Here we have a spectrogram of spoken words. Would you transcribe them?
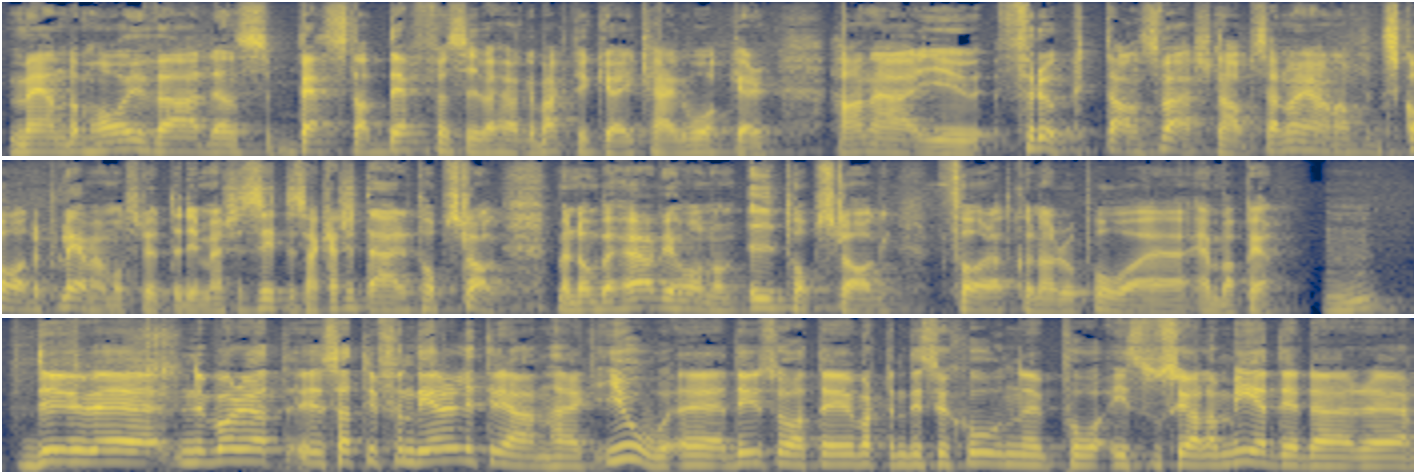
Men de har ju världens bästa defensiva högerback tycker jag i Kyle Walker. Han är ju fruktansvärt snabb. Sen har ju han haft ett skadeproblem här mot slutet i Manchester City så han kanske inte är i toppslag. Men de behöver ju honom i toppslag för att kunna rå på eh, Mbappé. Mm. Du, eh, nu var det så att eh, du funderar lite grann här. Jo, eh, det är ju så att det har varit en diskussion eh, på, i sociala medier där eh,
